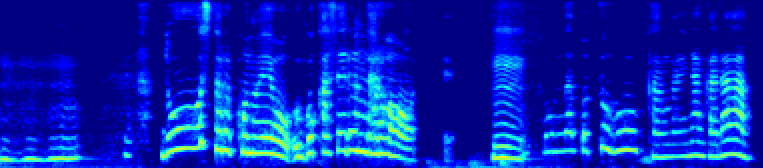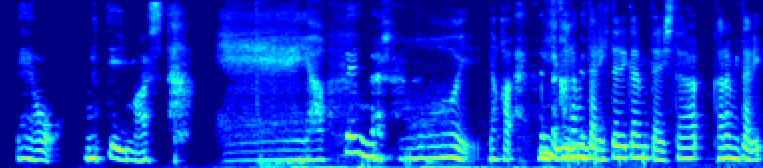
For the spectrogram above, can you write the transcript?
うん。どうしたらこの絵を動かせるんだろううんうん。そんなことを考えながら絵を見ていました。へえ、いや、すごい。なんか、右から見たり、左から見たり、下から見たり、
